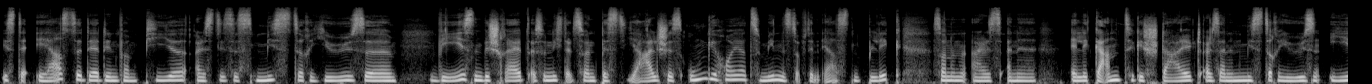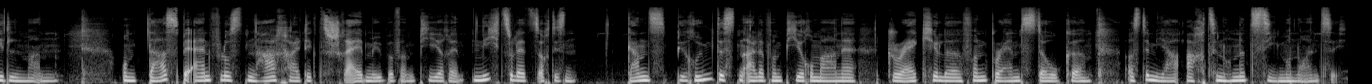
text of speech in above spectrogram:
ist der erste, der den Vampir als dieses mysteriöse Wesen beschreibt, also nicht als so ein bestialisches Ungeheuer, zumindest auf den ersten Blick, sondern als eine elegante Gestalt, als einen mysteriösen Edelmann. Und das beeinflusst nachhaltig das Schreiben über Vampire. Nicht zuletzt auch diesen ganz berühmtesten aller Vampirromane Dracula von Bram Stoker aus dem Jahr 1897.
